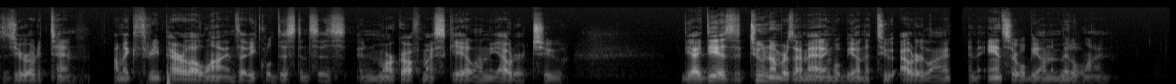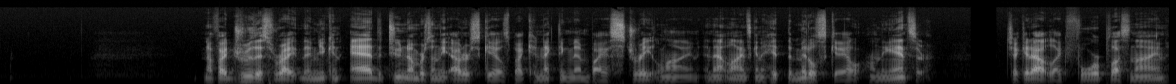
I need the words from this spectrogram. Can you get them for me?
0 to 10. I'll make three parallel lines at equal distances and mark off my scale on the outer two. The idea is the two numbers I'm adding will be on the two outer lines and the answer will be on the middle line. Now if I drew this right, then you can add the two numbers on the outer scales by connecting them by a straight line, and that line's going to hit the middle scale on the answer. Check it out, like 4 plus 9,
